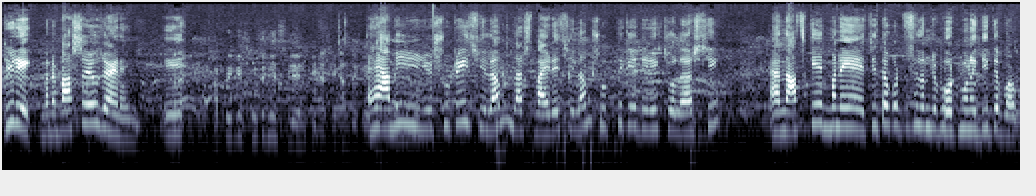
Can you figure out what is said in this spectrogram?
ডিরেক্ট মানে বাসায়ও যায় নাই। এ- আপনি কি শুটিং এ ছিলেন কিনা সেখান থেকে? হ্যাঁ আমি শুটেই ছিলাম দাস বাইরে ছিলাম। শুট থেকে ডিরেক্ট চলে আসছি। অ্যান্ড আজকে মানে চিন্তা করতেছিলাম যে ভোট মনে দিতে পারব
